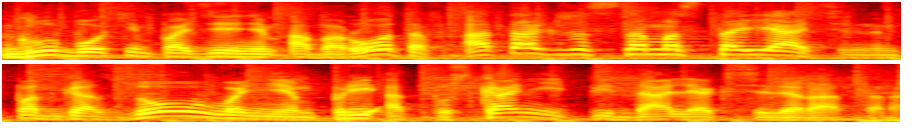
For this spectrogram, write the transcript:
глубоким падением оборотов, а также самостоятельным подгазовыванием при отпускании педали акселератора.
